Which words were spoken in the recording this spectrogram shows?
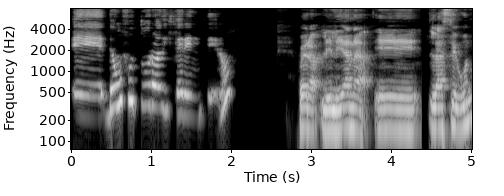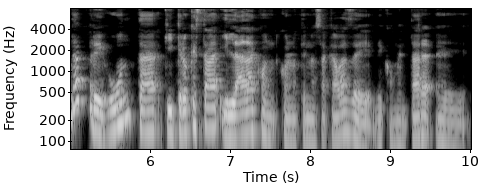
eh, de un futuro diferente, ¿no? Bueno, Liliana, eh, la segunda pregunta, que creo que está hilada con, lo que nos acabas de, comentar en,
